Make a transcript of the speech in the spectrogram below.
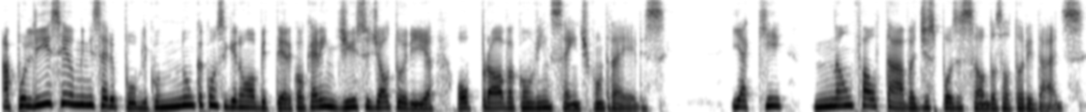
a polícia e o Ministério Público nunca conseguiram obter qualquer indício de autoria ou prova convincente contra eles. E aqui não faltava disposição das autoridades.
